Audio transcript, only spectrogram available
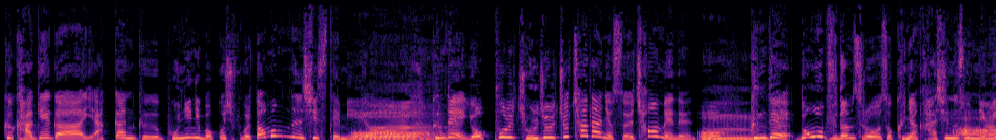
그 가게가 약간 그 본인이 먹고 싶은 걸 떠먹는 시스템이에요. 어. 근데 옆을 졸졸 쫓아다녔어요, 처음에는. 어. 음. 근데 너무 부담스러워서 그냥 가시는 손님이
